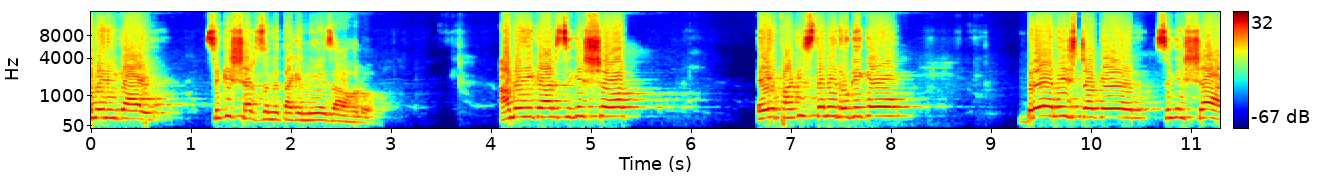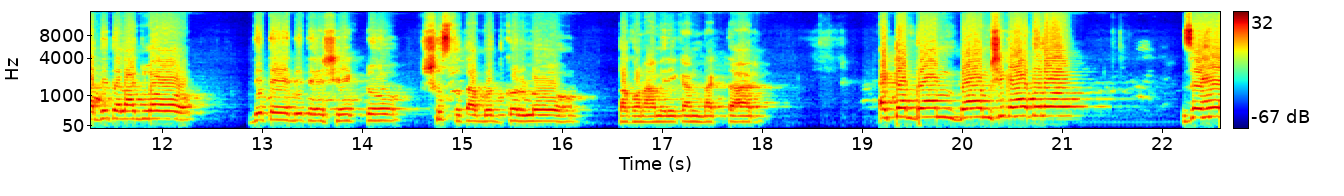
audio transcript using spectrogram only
আমেরিকায় চিকিৎসার জন্য তাকে নিয়ে যাওয়া হলো। আমেরিকার চিকিৎসক এই পাকিস্তানি রোগীকে ব্রেন স্টকের চিকিৎসা দিতে লাগল। দিতে দিতে সে একটু সুস্থতা বোধ করল। তখন আমেরিকান ডাক্তার একটা ব্যায়াম ব্যায়াম শিখাই দিল যে, হে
